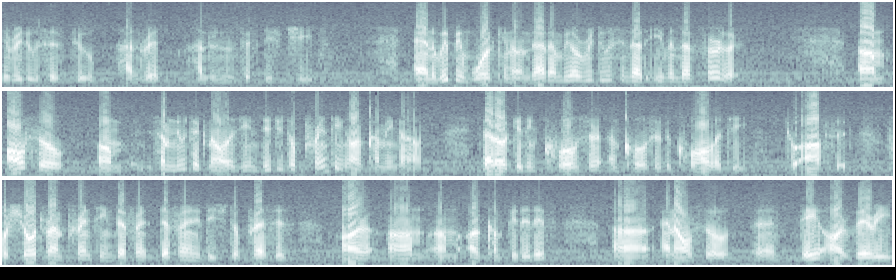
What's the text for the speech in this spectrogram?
it reduces to 100, 150 sheets. And we've been working on that, and we are reducing that even that further. Um, also, um, some new technology in digital printing are coming out that are getting closer and closer to quality to offset. For short-run printing, definitely, definitely digital presses are um, um, are competitive, uh, and also uh, they are very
